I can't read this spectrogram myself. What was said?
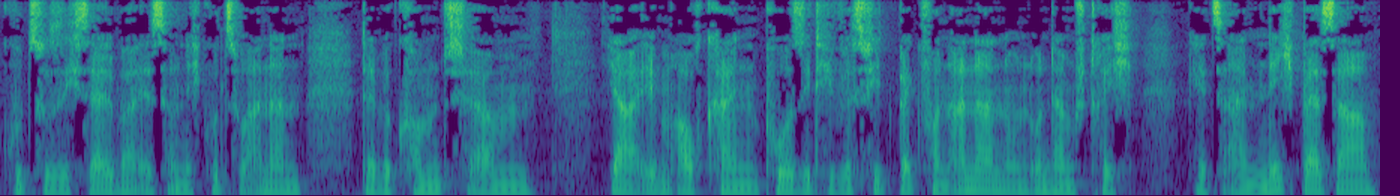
gut zu sich selber ist und nicht gut zu anderen, der bekommt ähm, ja eben auch kein positives Feedback von anderen und unterm Strich geht es einem nicht besser.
